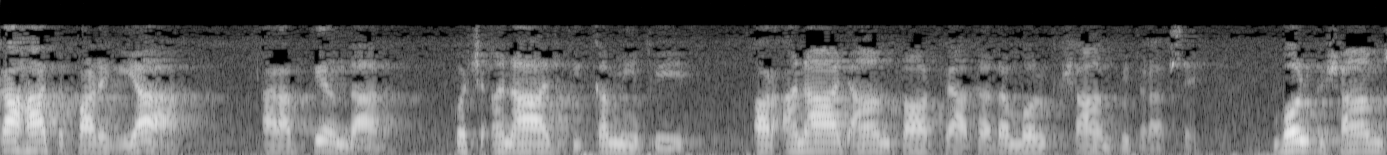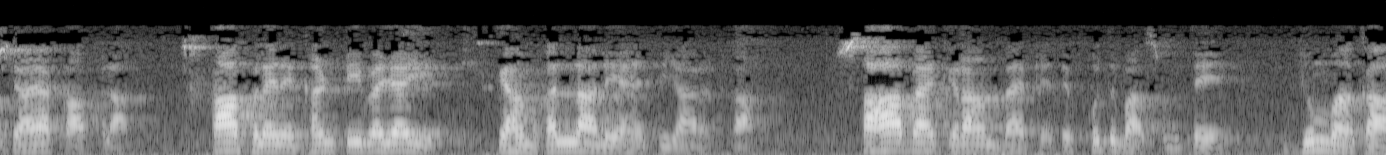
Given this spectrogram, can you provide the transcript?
کہت پڑ گیا عرب کے اندر کچھ اناج کی کمی تھی، اور اناج عام طور پہ آتا تھا ملک شام کی طرف سے۔ ملک شام سے آیا قافلہ۔ قافلے نے گھنٹی بجائی کہ ہم غلہ لے ہیں تجارت کا۔ صحابہ کرام بیٹھے تھے، خطبہ سنتے۔ جمعہ کا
